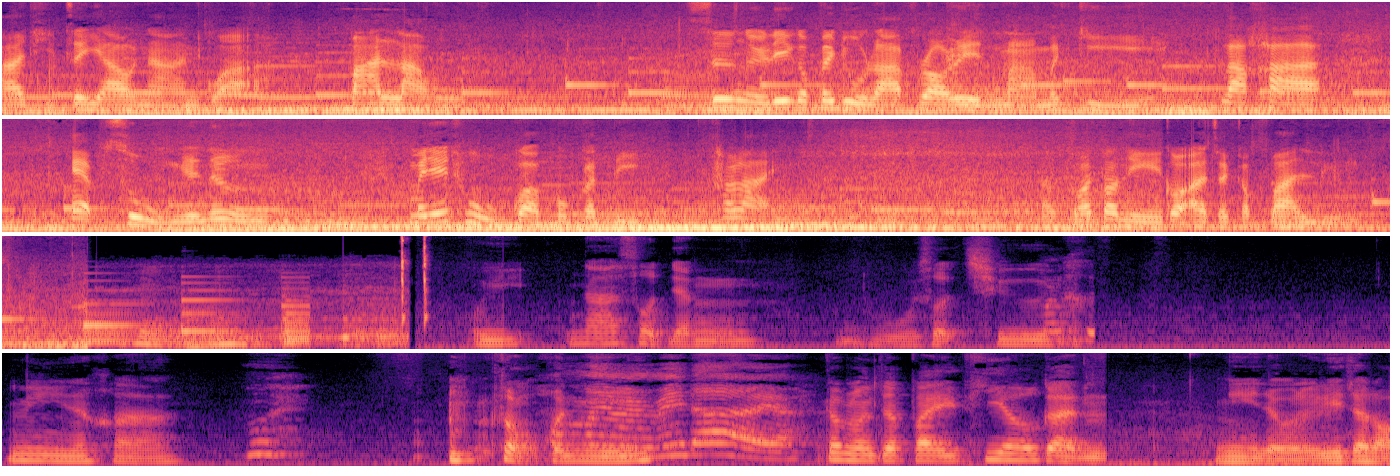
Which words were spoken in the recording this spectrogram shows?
ระอาทิตย์จะยาวนานกว่าบ้านเรา ซึ่งเอลี่ก็ไปดูราฟลอเรนมาเมื่อกี้ ราคาแอบสูงนิดนึง ไม่ได้ถูกกว่าปกติเท่าไหร่ แล้วก็ตอนนี้ก็อาจจะกลับบ้านเลยหืมอุ้ยหน้าสดยังดูสดชื่น นี่นะคะสองคนนี้ไม่ได้อะกำลังจะไปเที่ยวกัน นี่เดี๋ยวเรลี่จะรอ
